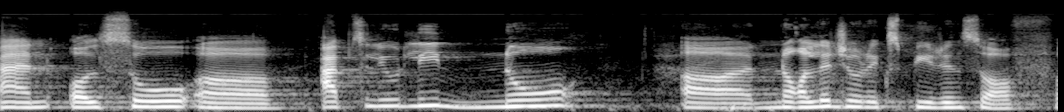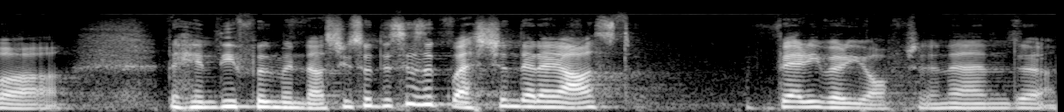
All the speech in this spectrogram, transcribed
and also uh, absolutely no uh, knowledge or experience of uh, the Hindi film industry. So this is a question that I asked very very often, and uh,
